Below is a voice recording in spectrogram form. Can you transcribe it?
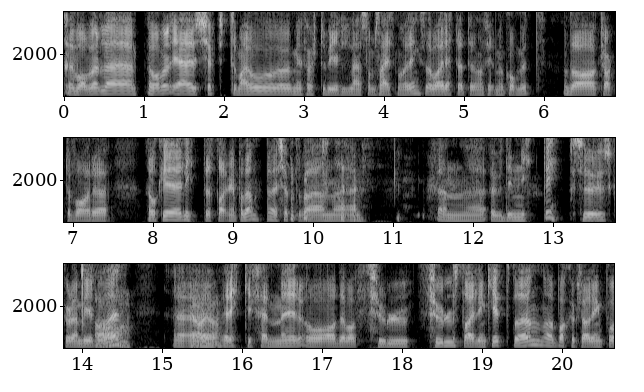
Det eh, det var vel Jeg kjøpte meg jo min første bil nei, som 16-åring, så det var rett etter den filmen kom ut. Og da klart det var eh, Det var ikke lite styling på den. Jeg kjøpte meg en eh, en Audi 90, hvis du husker den bilen. Ah, der. Ja, ja. Rekkefemmer, og det var full, full styling-kit på den. Og bakkeklaring på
